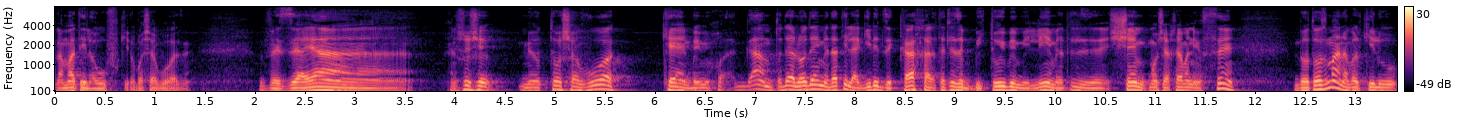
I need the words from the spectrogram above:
למדתי לעוף, כאילו, בשבוע הזה. וזה היה, אני חושב שמאותו שבוע, כן, במיוחד, גם, אתה יודע, לא יודע אם ידעתי להגיד את זה ככה, לתת לזה ביטוי במילים, לתת לזה שם, כמו שעכשיו אני עושה, באותו זמן, אבל כאילו,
